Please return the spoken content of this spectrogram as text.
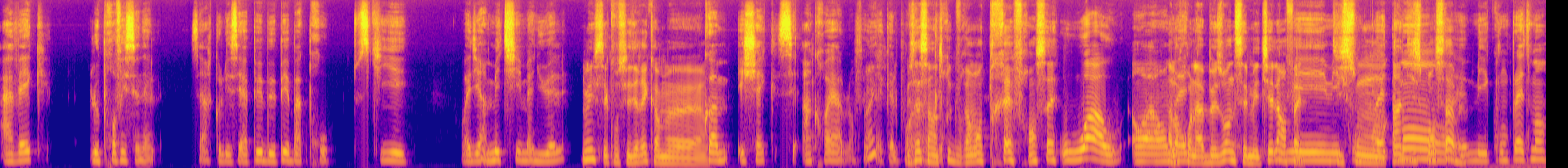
avec le professionnel. C'est-à-dire que les CAP, BP, Bac Pro, tout ce qui est, on va dire, métier manuel, Oui, c'est considéré comme. euh, comme échec, c'est incroyable en fait, oui. à quel Mais point. ça, c'est un truc vraiment très français. Waouh Alors qu'on a besoin de ces métiers-là, en fait, mais- qui sont indispensables. euh, Mais complètement.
